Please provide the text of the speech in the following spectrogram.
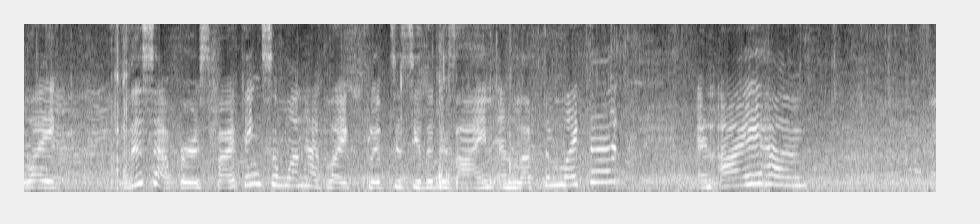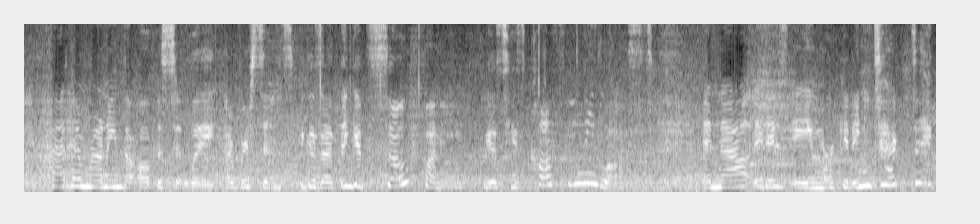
like this at first, but I think someone had like flipped to see the design and left him like that. And I have him running the opposite way ever since because I think it's so funny because he's constantly lost. And now it is a marketing tactic.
